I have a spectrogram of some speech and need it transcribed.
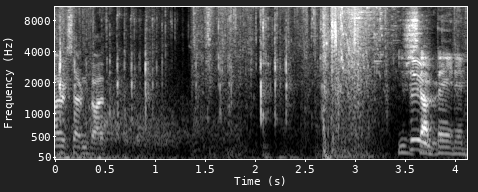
Hundred seventy-five. You just got Dude. baited.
